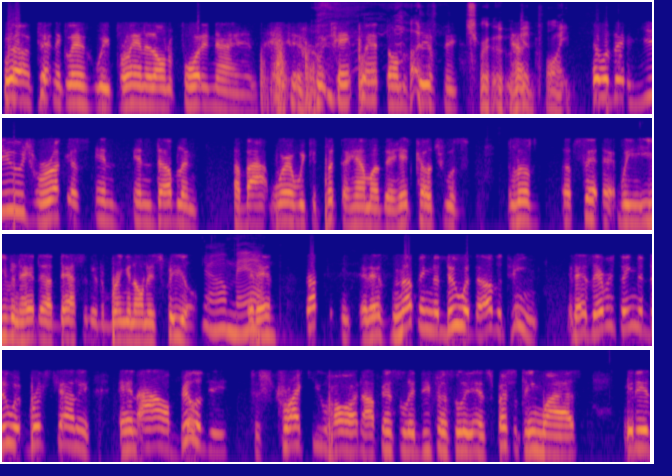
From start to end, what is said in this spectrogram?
Well, technically, we planted on the 49. we can't plant on the 50. True. Good point. There was a huge ruckus in, in Dublin about where we could put the hammer. The head coach was a little upset that we even had the audacity to bring it on his field. Oh, It man. has, nothing, it has nothing to do with the other team. It has everything to do with Brooks County and our ability to strike you hard offensively, defensively, and special team wise. It is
